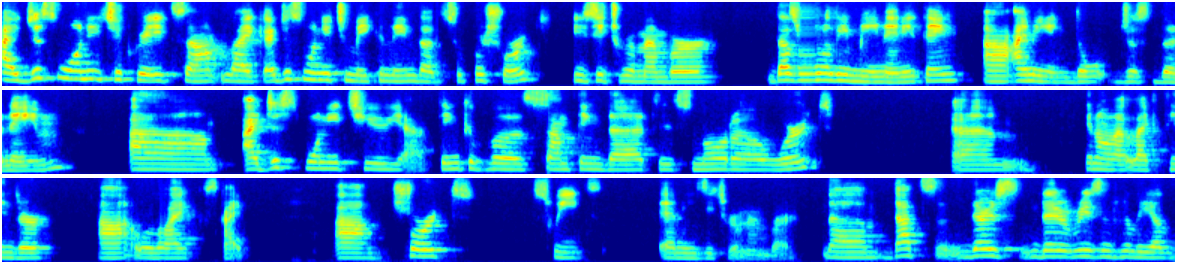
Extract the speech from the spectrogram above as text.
I just wanted to create some, like, I just wanted to make a name that's super short, easy to remember, doesn't really mean anything. Uh, I mean, the, just the name. Um, I just wanted to, yeah, think of uh, something that is not a word, um, you know, like, like Tinder uh, or like Skype. Um, short, sweet, and easy to remember. Um, that's there's there isn't really a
